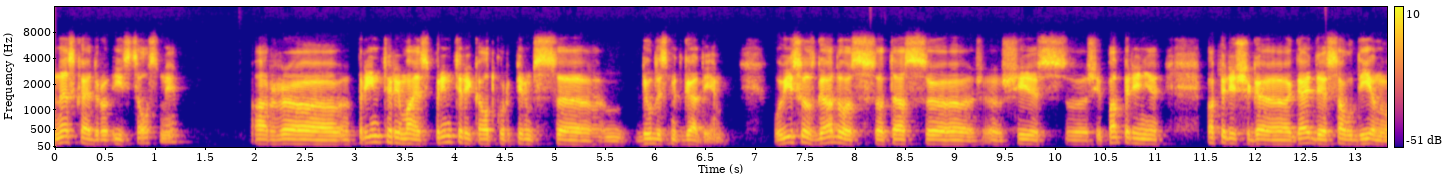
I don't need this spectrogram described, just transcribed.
neskaidru izcelsmi, ar uh, printeri, mājas printeri kaut kur pirms uh, 20 gadiem. Un visos gados tas, šies, šī papiriņa, papiriši gaidīja savu dienu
